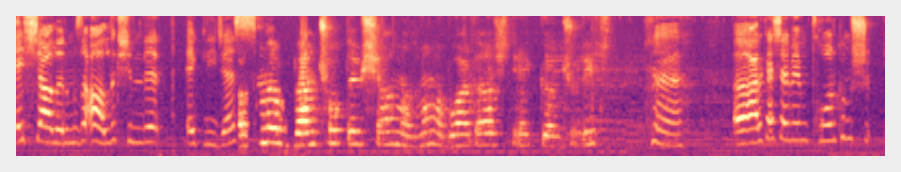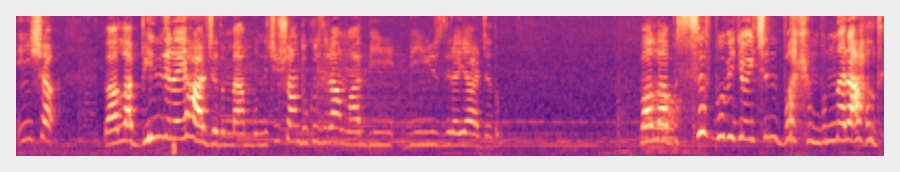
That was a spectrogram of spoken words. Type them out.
eşyalarımızı aldık. Şimdi ekleyeceğiz. Aslında ben çok da bir şey almadım ama bu arkadaş direkt gömçürdüğü için. He. Ee, arkadaşlar benim korkum şu inşa Valla 1000 lirayı harcadım ben bunun için. Şu an 9 liram var. 1000 1100 lirayı harcadım. Valla bu, sırf bu video için bakın bunları aldık.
